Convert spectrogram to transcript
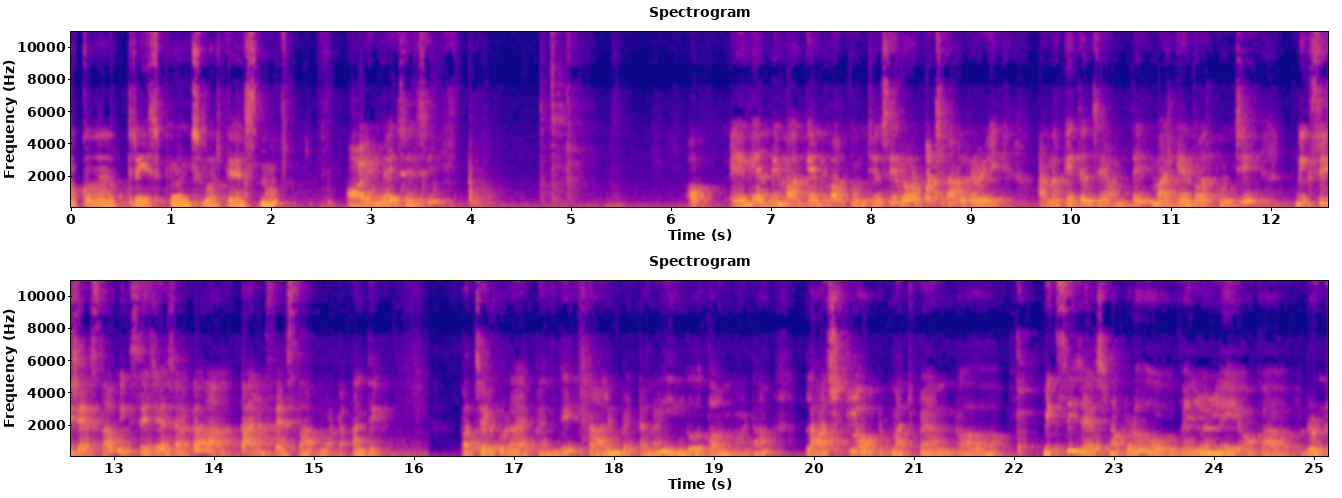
ఒక త్రీ స్పూన్స్ వరకు వేస్తున్నాం. ఆయిల్ వేసేసి ఒక- ఇవన్నీ మగ్గేంత వరకు ఉంచేసి రోడ్ పచ్చడి ఆల్రెడీ అందరికీ తెలిసే ఉంటుంది. మగ్గేంత వరకు ఉంచి మిక్సీ చేస్తా. మిక్సీ చేశాక తాలింపు వేస్తా అనమాట అంతే. పచ్చడి కూడా అయిపోయింది. తాలింపు పెట్టాను. ఇంగుతో అనమాట లాస్ట్లో ఒకటి మర్చిపోయాను. మిక్సీ చేసినప్పుడు వెల్లుల్లి ఒక రెండు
